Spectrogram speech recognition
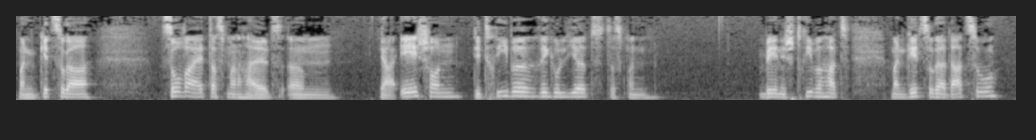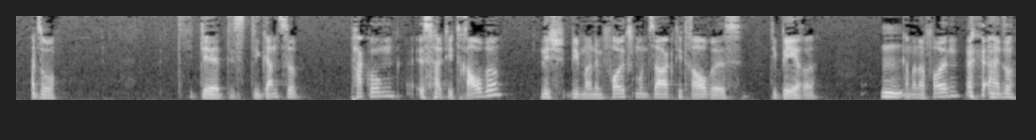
Man geht sogar so weit, dass man halt ähm, ja eh schon die Triebe reguliert, dass man wenig Triebe hat. Man geht sogar dazu, also der, die, die ganze Packung ist halt die Traube, nicht wie man im Volksmund sagt, die Traube ist die Beere. Mhm. Kann man da folgen? Also,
